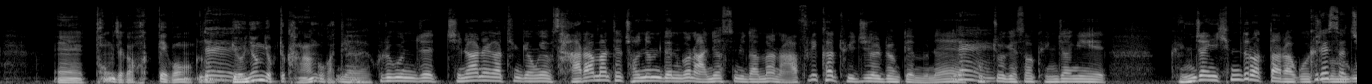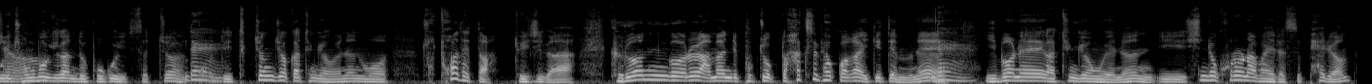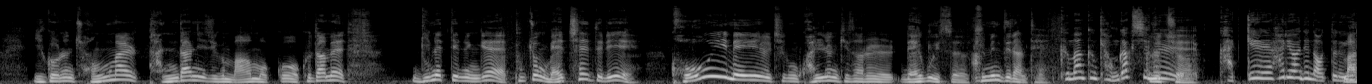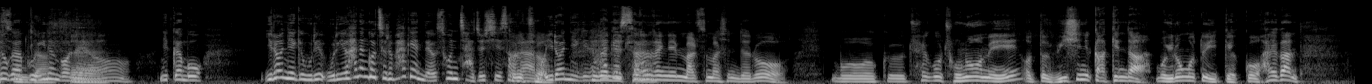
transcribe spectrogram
예, 통제가 확 되고 그리고 네. 면역력도 강한 것 같아요. 네. 그리고 이제 지난해 같은 경우에 사람한테 전염된 건 아니었습니다만 아프리카 돼지열병 때문에 네. 북쪽에서 굉장히 굉장히 힘들었다라고 그랬었죠. 지금 우리 정보기관도 보고 있었죠. 네. 어디 특정 지역 같은 경우에는 뭐 초토화됐다. 돼지가 그런 거를 아마 이제 북쪽도 학습 효과가 있기 때문에 네. 이번에 같은 경우에는 이 신종 코로나 바이러스 폐렴 이거는 정말 단단히 지금 마음 먹고 그다음에 눈에 띄는 게 북쪽 매체들이 거의 매일 지금 관련 기사를 내고 있어요 아, 주민들한테. 아, 그만큼 경각심을 그렇죠. 갖게 하려는 어떤 의도가 맞습니다. 보이는 거네요. 네. 그러니까 뭐 이런 얘기 우리 우리 하는 것처럼 하겠네요. 손 자주 씻어라. 그렇죠. 뭐 이런 얘기를 하겠어요. 최 선생님 말씀하신 대로 뭐 그 최고 존엄이 어떤 위신이 깎인다. 뭐 이런 것도 있겠고 하여간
